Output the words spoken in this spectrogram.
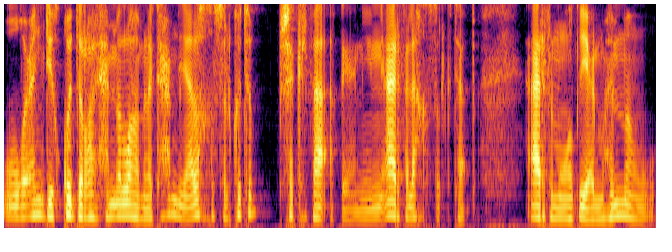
وعندي قدرة الحمد لله من الحمد لله ألخص الكتب بشكل فائق يعني إني أعرف ألخص الكتاب أعرف المواضيع المهمة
